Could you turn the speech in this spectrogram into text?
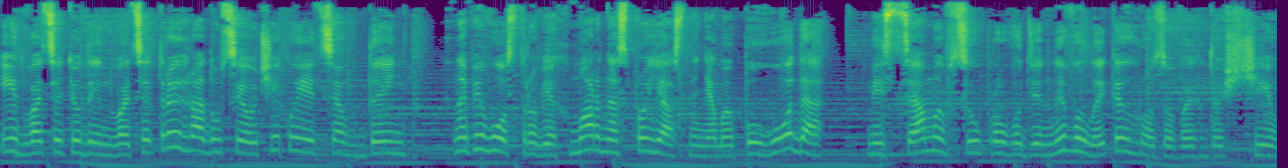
і 21-23 градуси очікується в день. На півострові хмарна з проясненнями погода місцями в супроводі невеликих грозових дощів.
